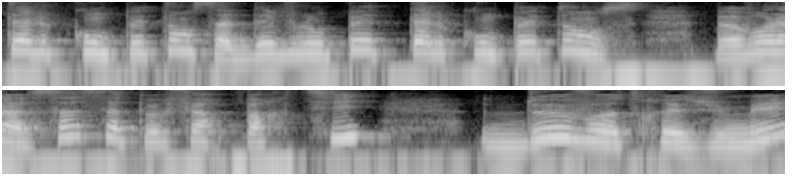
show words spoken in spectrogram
telle compétence, à développer telle compétence. Ben voilà, ça, ça peut faire partie de votre résumé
